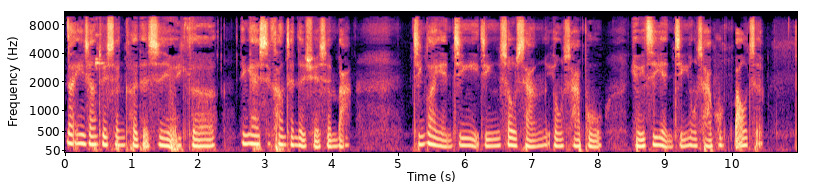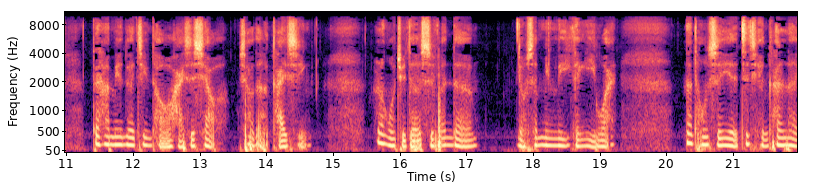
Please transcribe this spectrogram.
那印象最深刻的是有一个应该是抗争的学生吧。尽管眼睛已经受伤，用纱布有一只眼睛用纱布包着，但他面对镜头还是笑，笑得很开心，让我觉得十分的有生命力跟意外。那同时也之前看了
